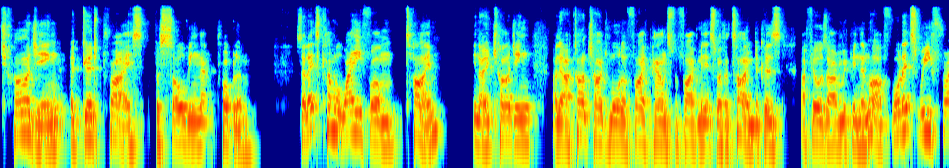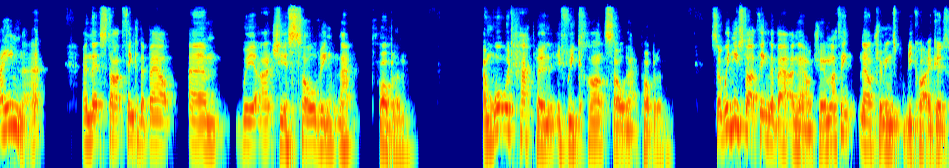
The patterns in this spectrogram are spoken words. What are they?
charging a good price for solving that problem. So let's come away from time, you know, charging. I know I can't charge more than five pounds for five minutes worth of time because I feel as I'm ripping them off. Well, let's reframe that and let's start thinking about um, we are actually solving that problem. And what would happen if we can't solve that problem? So when you start thinking about a nail trim, I think nail trimming is probably quite a good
